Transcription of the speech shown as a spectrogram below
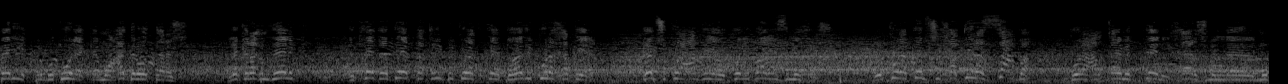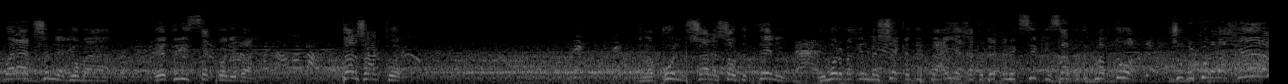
فريق في البطولة كمعدل والترجي لكن رغم ذلك ثلاثة اهداف تقريبا بالكرة الثابتة وهذه كرة خطيرة. تمشي كرة عرضية وكوليبالي لازم يخرج. والكرة تمشي خطيرة صعبة. كرة على القائم الثاني خارج من المباراة جملة اليوم. إدريس كوليبالي ترجع الكرة أنا أقول ان شاء الله الشوط الثاني. يمر بغير مشاكل دفاعية. خاطر الفريق المكسيكي. صار فتك مفتوح. شوف الكرة الأخيرة.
